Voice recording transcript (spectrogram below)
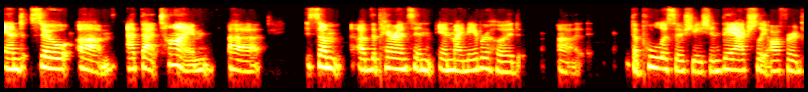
and so um, at that time uh, some of the parents in in my neighborhood uh, the pool association they actually offered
